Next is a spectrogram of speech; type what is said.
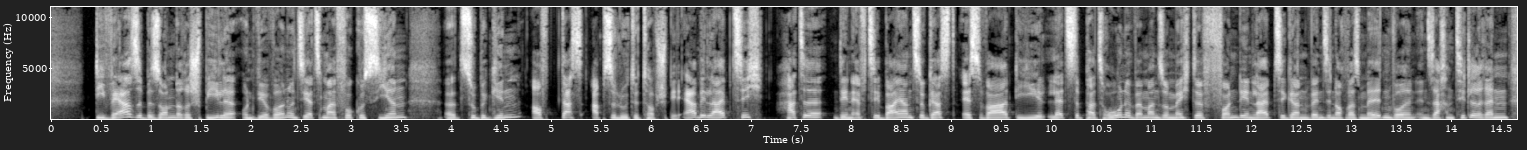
diverse besondere Spiele und wir wollen uns jetzt mal fokussieren äh, zu Beginn auf das absolute Topspiel. RB Leipzig hatte den FC Bayern zu Gast. Es war die letzte Patrone, wenn man so möchte, von den Leipzigern, wenn sie noch was melden wollen in Sachen Titelrennen.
